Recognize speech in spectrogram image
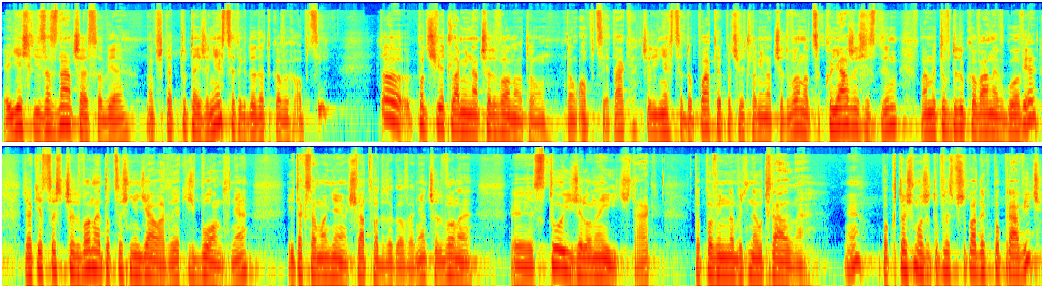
jeśli zaznaczę sobie na przykład tutaj, że nie chcę tych dodatkowych opcji, to podświetla mi na czerwono tą, tą opcję, tak? Czyli nie chcę dopłaty, podświetla mi na czerwono, co kojarzy się z tym, mamy to wdrukowane w głowie, że jak jest coś czerwone, to coś nie działa, to jakiś błąd, nie? I tak samo, nie jak światła drogowe, nie? Czerwone y, stój, zielone idź, tak? To powinno być neutralne, nie? Bo ktoś może to przez przypadek poprawić,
